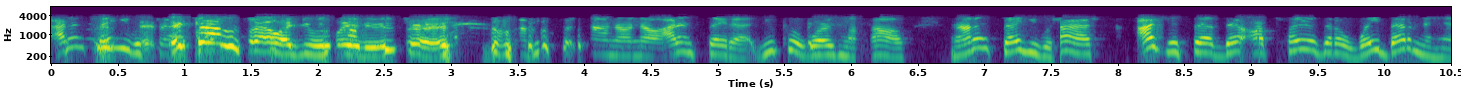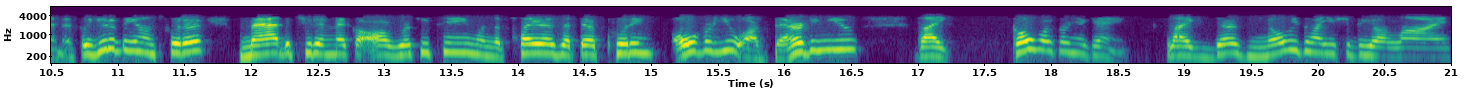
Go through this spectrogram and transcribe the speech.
I didn't say he was trash. It kind of sounded like you were saying he was trash. no, no, no. I didn't say that. You put words in my mouth, and I didn't say he was trash. I just said there are players that are way better than him. And for you to be on Twitter mad that you didn't make an all rookie team when the players that they're putting over you are better than you, like, go work on your game. Like, there's no reason why you should be online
